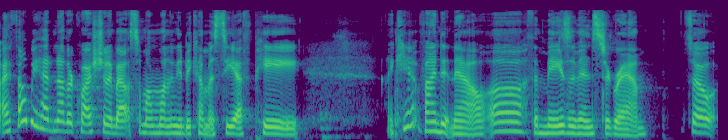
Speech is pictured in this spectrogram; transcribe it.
I thought we had another question about someone wanting to become a CFP. I can't find it now. Oh, the maze of Instagram. So,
